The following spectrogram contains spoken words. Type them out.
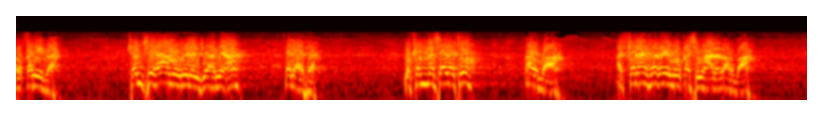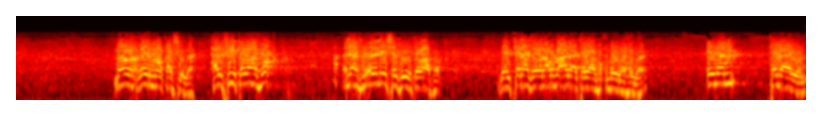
القريبة. كم سهامه من الجامعة؟ ثلاثة. وكم مسألته؟ أربعة. الثلاثة غير منقسمة على الأربعة. ما غير منقسمة؟ هل في توافق؟ لا ليس فيه توافق. لأن الثلاثة والأربعة لا توافق بينهما. إذا تباين.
